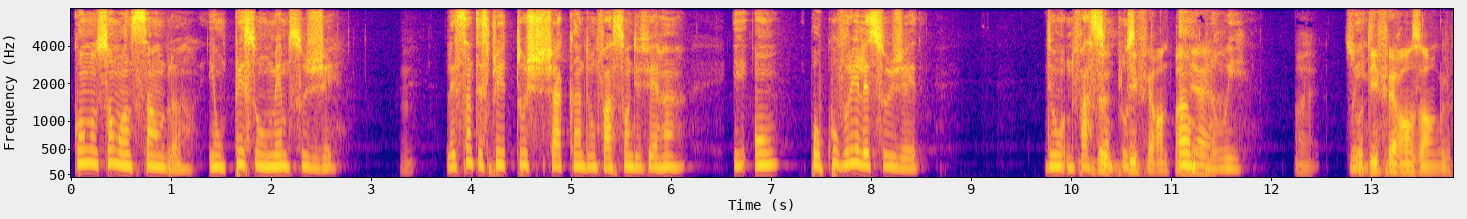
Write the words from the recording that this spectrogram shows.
Quand nous sommes ensemble et on prie sur le même sujet, mm. le Saint-Esprit touche chacun d'une façon différente. Et on peut couvrir le sujet d'une façon plus différentes manières. oui. Sous différents angles.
